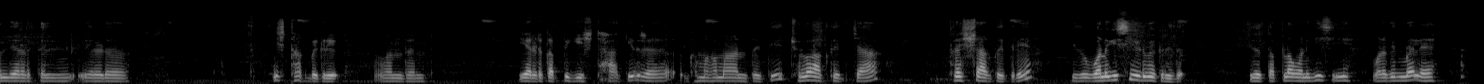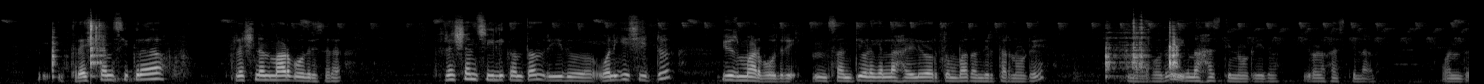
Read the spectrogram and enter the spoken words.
ಒಂದು ಎರಡು ತಲೆ, ಎರಡು ಇಷ್ಟು ಹಾಕ್ಬೇಕ್ರಿ. ಒಂದು ಎರಡು ಕಪ್ಪಿಗೆ ಇಷ್ಟು ಹಾಕಿದ್ರೆ ಘಮ ಘಮ ಅಂತೈತಿ. ಚಲೋ ಆಗ್ತೈತಿ ಚಾ. ಫ್ರೆಶ್ ಆಗ್ತೈತಿ ರೀ ಇದು ಒಣಗಿಸಿ ಇಡ್ಬೇಕ್ರಿ ಇದು. ಇದು ತಪ್ಪಲ ಒಣಗಿಸಿ ಒಣಗಿದ ಮೇಲೆ ಫ್ರೆಶ್ ಅಂತ ಸಿಕ್ಕರೆ ಫ್ರೆಶ್ನಂದು ಮಾಡ್ಬೋದು ರೀ ಸರ. ಫ್ರೆಶ್ ಅಂತ ಸಿಗ್ಲಿಕ್ಕೆ ಅಂತಂದ್ರೆ ಇದು ಒಣಗಿಸಿ ಇಟ್ಟು ಯೂಸ್ ಮಾಡ್ಬೋದು ರೀ ಸಂತೆ ಒಳಗೆಲ್ಲ ಹಳ್ಳಿಯವ್ರು ತುಂಬ ತಂದಿರ್ತಾರೆ ನೋಡಿರಿ. ಮಾಡ್ಬೋದು. ಈಗ ನಾ ಹಚ್ತೀನಿ ನೋಡಿರಿ ಇದು. ಇದ್ರೊಳಗೆ ಹಚ್ತೀನಿ ನಾನು. ಒಂದು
